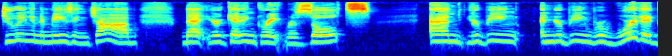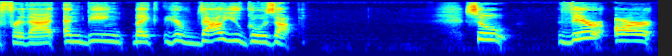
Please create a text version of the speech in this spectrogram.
doing an amazing job, that you're getting great results and you're being and you're being rewarded for that and being like your value goes up so there are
